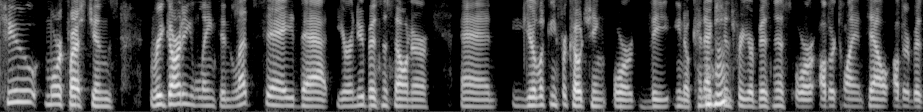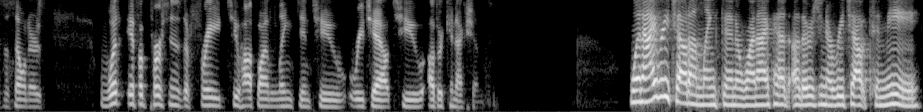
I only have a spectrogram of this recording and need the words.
two more questions regarding LinkedIn. Let's say that you're a new business owner and you're looking for coaching or the you know connections mm-hmm. for your business or other clientele other business owners what if a person is afraid to hop on linkedin to reach out to other connections when i reach out on linkedin or when i've had others you know reach out to me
